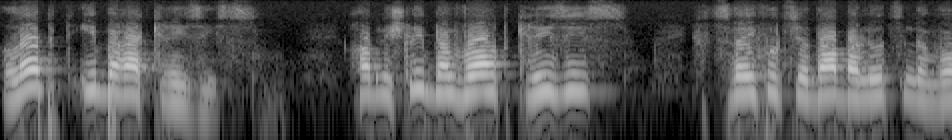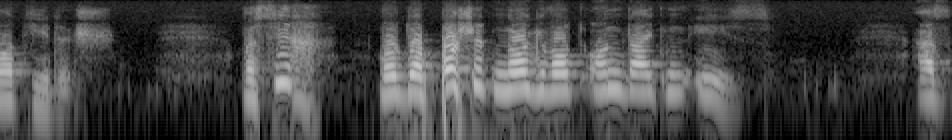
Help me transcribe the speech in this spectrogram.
lebt über eine Krise. Ich habe nicht lieb dem Wort Krise, ich zweifle sie da benutzen dem Wort Jiddisch. Was ich wohl der Poshet nur gewollt undeuten ist, als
